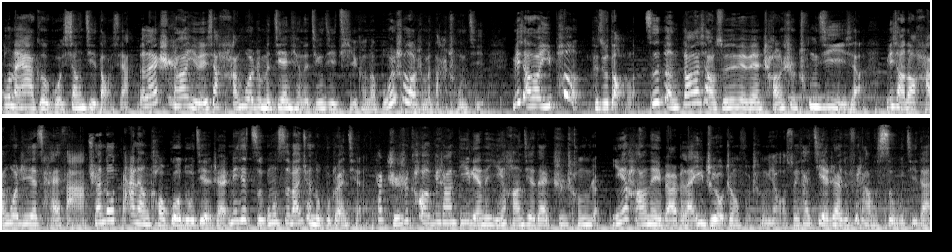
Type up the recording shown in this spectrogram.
东南亚各国相继倒下。本来市场以为像韩国这么坚挺的经济体可能不会受到什么大冲击，没想到一碰它就倒了。资本刚想随随便便尝试冲击一下，没想到韩国这些财阀全都大量靠过度借债，那些子公司完全都不赚钱，它只是靠非常低廉的银行借贷支撑着。银行那边本来一直有政府撑腰，所以它借债就非常的肆无忌惮。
